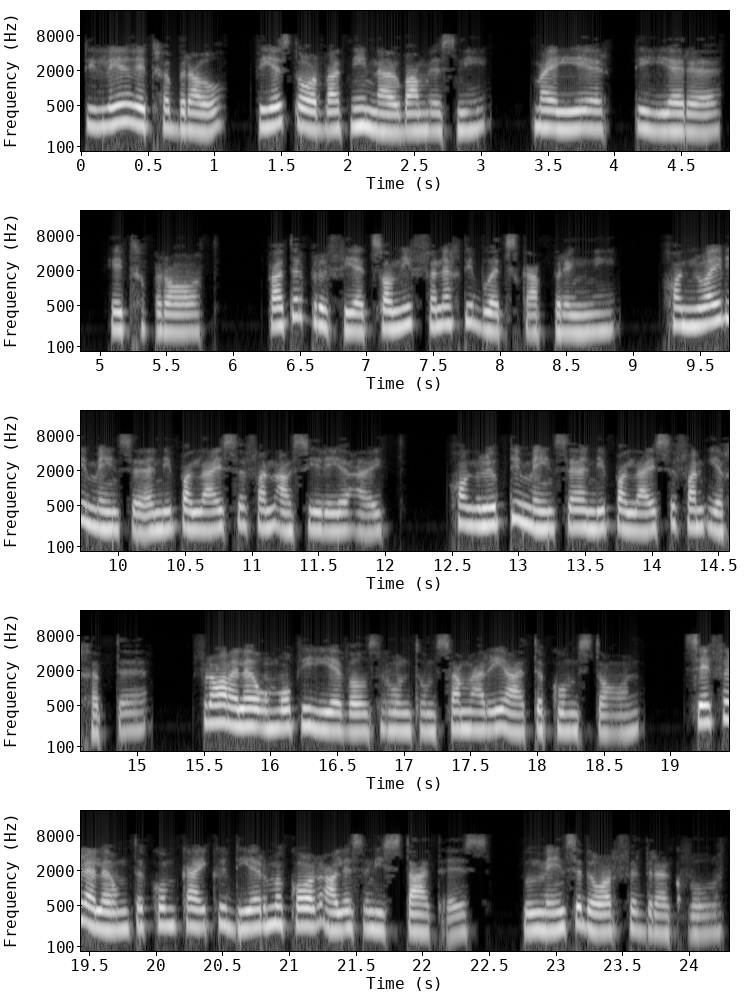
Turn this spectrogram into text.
Die leeuw het gebrouw, wie is daar wat niet nou bang is nie? My Heer, die Heere, het gepraat. Wat er profeet zal niet vinnig die boodskap brengen. nie. Gaan nooit die mensen in die paleise van Assyrië uit. Gaan roep die mensen in die paleise van Egypte. Vraag hulle om op die hevels rondom Samaria te kom staan. Sê vir hulle om te kom kyk hoe dier mekaar alles in die stad is, hoe mensen daar verdruk word.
